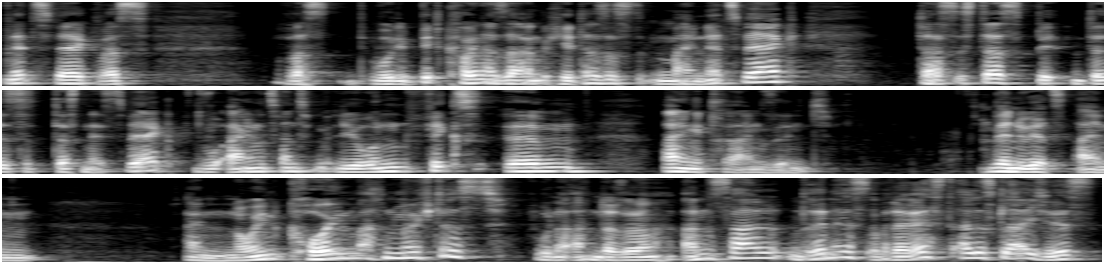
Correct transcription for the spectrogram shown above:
Netzwerk, was was, wo die Bitcoiner sagen, okay, das ist mein Netzwerk, das ist das, das, das Netzwerk, wo 21 Millionen fix ähm, eingetragen sind. Wenn du jetzt einen, einen neuen Coin machen möchtest, wo eine andere Anzahl drin ist, aber der Rest alles gleich ist,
